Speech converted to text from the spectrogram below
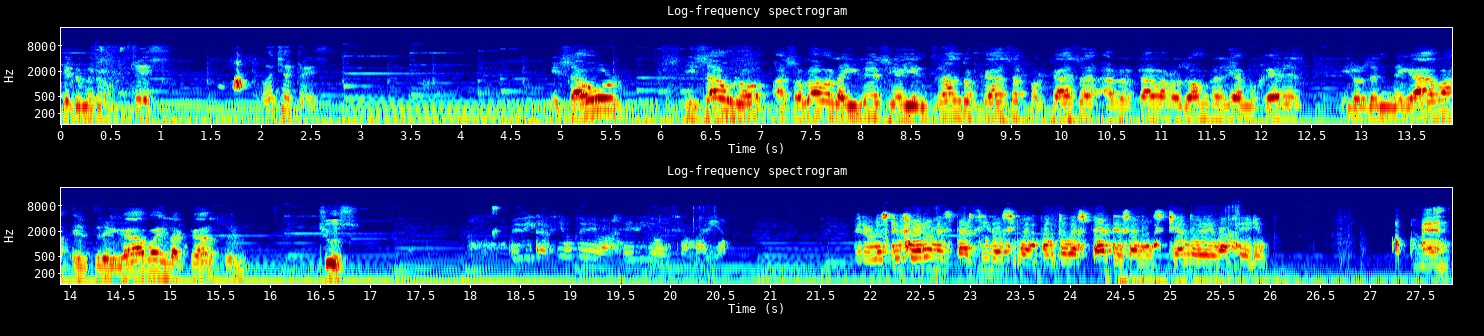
¿Qué número? 3. 8 3. Y Saúl y Saulo asolaba la iglesia y entrando casa por casa arrastraba a los hombres y a mujeres y los entregaba, entregaba en la cárcel. Chus. Predicación del Evangelio en Samaria. Pero los que fueron esparcidos iban por todas partes anunciando el Evangelio. Amén.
